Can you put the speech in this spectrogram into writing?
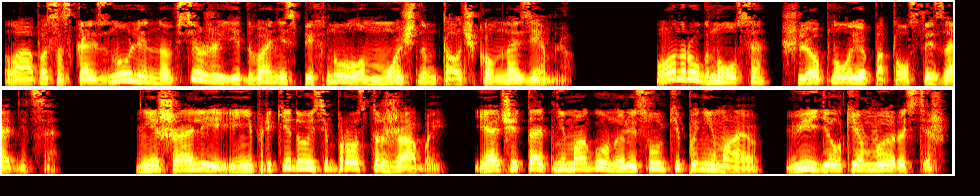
Лапы соскользнули, но все же едва не спихнула мощным толчком на землю. Он ругнулся, шлепнул ее по толстой заднице. «Не шали и не прикидывайся просто жабой. Я читать не могу, но рисунки понимаю. Видел, кем вырастешь».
